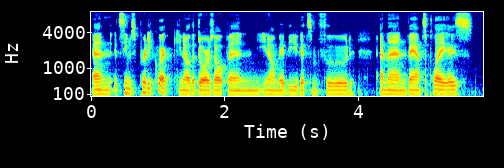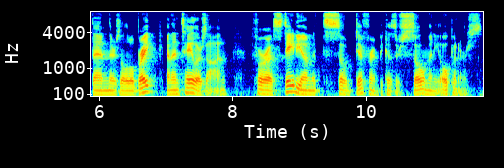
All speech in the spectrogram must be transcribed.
and it seems pretty quick. You know, the doors open, you know, maybe you get some food, and then Vance plays, then there's a little break, and then Taylor's on. For a stadium, it's so different because there's so many openers.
